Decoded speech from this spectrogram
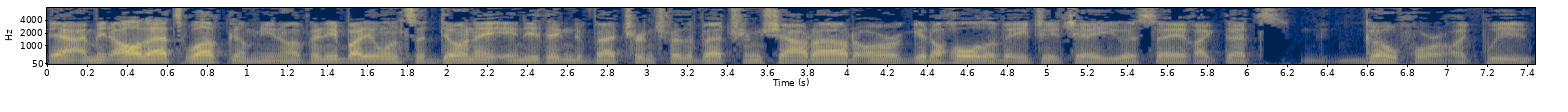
Yeah, I mean, all that's welcome. You know, if anybody wants to donate anything to veterans for the veteran shout out or get a hold of HHA USA, like that's go for it. Like we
